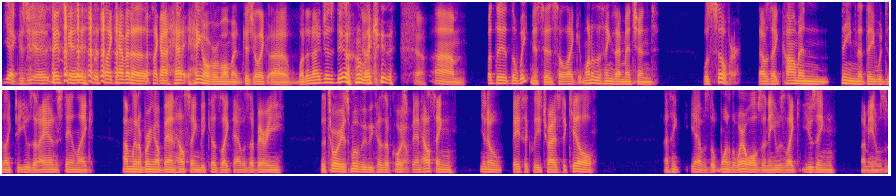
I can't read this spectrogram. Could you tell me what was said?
Yeah, because you uh, basically it's it's like having a it's like a ha- hangover moment because you're like, uh, what did I just do? like, Yeah. Um, but the the weakness is so like one of the things I mentioned was silver. That was a common theme that they would like to use. And I understand like I'm gonna bring up Van Helsing because like that was a very notorious movie because of course Yeah. Van Helsing, you know, basically tries to kill. I think yeah, it was the, one of the werewolves, and he was like using. I mean, it was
